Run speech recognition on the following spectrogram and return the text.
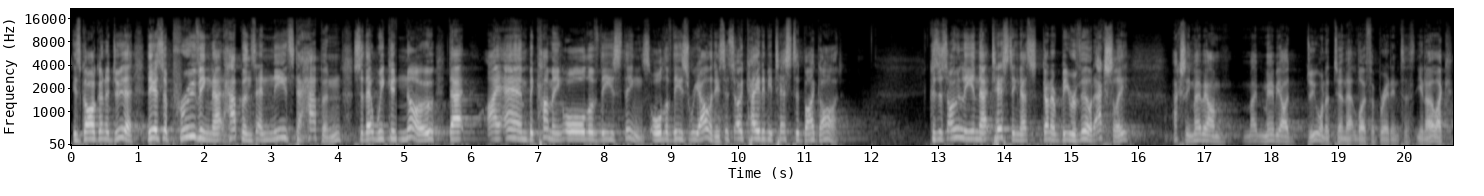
is God going to do that? There's a proving that happens and needs to happen so that we can know that I am becoming all of these things, all of these realities. It's okay to be tested by God. Because it's only in that testing that's going to be revealed. Actually, actually, maybe I'm maybe I do want to turn that loaf of bread into, you know, like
